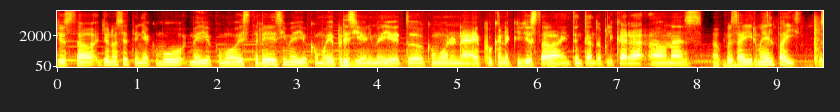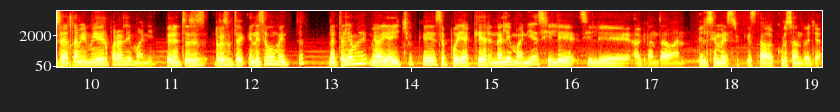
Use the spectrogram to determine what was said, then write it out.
yo estaba, yo no sé, tenía como, me dio como estrés y me dio como depresión y me dio de todo como en una época en la que yo estaba intentando aplicar a, a unas, a, pues a irme del país. O sea, también me iba a ir para Alemania, pero entonces resulta que en ese momento Natalia me, me había dicho que se podía quedar en Alemania si le, si le agrandaban el semestre que estaba cursando allá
